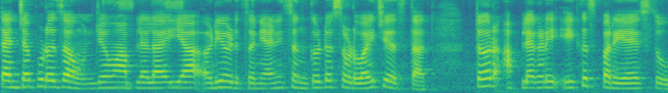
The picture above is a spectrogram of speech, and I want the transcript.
त्यांच्या पुढं जाऊन जेव्हा आपल्याला या अडीअडचणी आणि संकटं सोडवायची असतात तर आपल्याकडे एकच पर्याय असतो.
